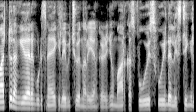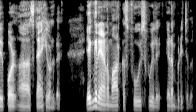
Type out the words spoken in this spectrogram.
മറ്റൊരു അംഗീകാരം കൂടി സ്നേഹയ്ക്ക് ലഭിച്ചു എന്നറിയാൻ കഴിഞ്ഞു. മാർക്കസ് ഫൂയിസ് ഫൂവിന്റെ ലിസ്റ്റിംഗിൽ ഇപ്പോൾ സ്നേഹയുണ്ട്. എങ്ങനെയാണ് മാർക്കസ് ഫൂയിസ് ഫൂയിൽ ഇടം പിടിച്ചത്?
